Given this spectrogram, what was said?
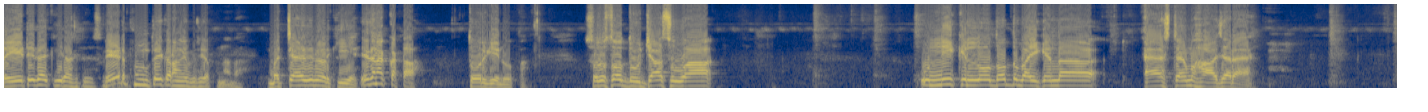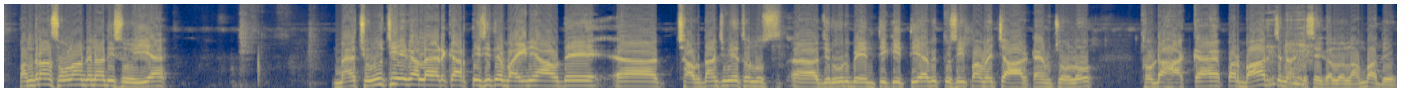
ਰੇਟ ਇਹਦਾ ਕੀ ਰੱਖਦੇ ਹੋ ਰੇਟ ਫੋਨ ਤੇ ਕਰਾਂਗੇ ਵੀਰੇ ਆਪਣਾ ਦਾ। ਬੱਚਾ ਇਹਦੇ ਨਾਲ ਕੀ ਹੈ? ਇਹਦੇ ਨਾਲ ਕੱਟਾ। ਤੋਰ ਗਏ ਨੂੰ ਆਪਾਂ। ਸੋ ਦੋਸਤੋ ਦੂਜਾ ਸੂਆ 19 ਕਿਲੋ ਦੁੱਧ ਬਾਈ ਕਹਿੰਦਾ ਇਸ ਟਾਈਮ ਹਾਜ਼ਰ ਹੈ। 15 16 ਦਿਨਾਂ ਦੀ ਸੂਈ ਹੈ। ਮੈਂ ਸ਼ੁਰੂ ਚ ਹੀ ਇਹ ਗੱਲ ਐਡ ਕਰਤੀ ਸੀ ਤੇ ਬਾਈ ਨੇ ਆਪਦੇ ਸ਼ਬਦਾਂ ਚ ਵੀ ਇਹ ਤੁਹਾਨੂੰ ਜ਼ਰੂਰ ਬੇਨਤੀ ਕੀਤੀ ਹੈ ਵੀ ਤੁਸੀਂ ਭਾਵੇਂ ਚਾਰ ਟਾਈਮ ਚੋਲੋ। ਤੁਹਾਡਾ ਹੱਕ ਹੈ ਪਰ ਬਾਅਦ ਚ ਨਾ ਕਿਸੇ ਗੱਲੋਂ ਲਾਂਭਾ ਦਿਓ।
